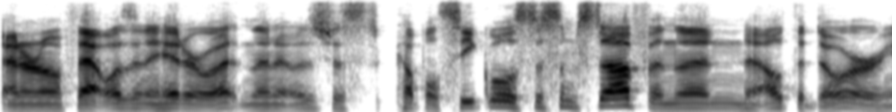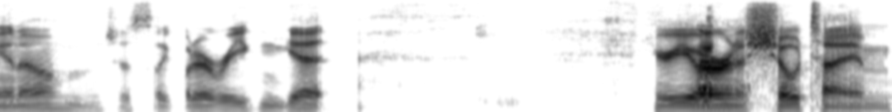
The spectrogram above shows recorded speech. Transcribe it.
I don't know if that wasn't a hit or what. And then it was just a couple sequels to some stuff, and then out the door. You know, just like whatever you can get. Here you are in a Showtime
